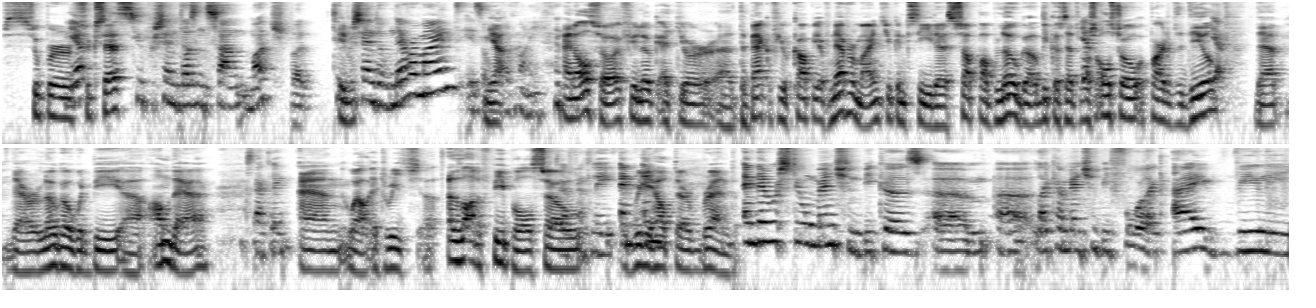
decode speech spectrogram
super Yeah. success. two percent doesn't sound much, but two percent of Nevermind is a Yeah. lot of money. and also, if you look at your uh, the back of your copy of Nevermind, you can see the Sub Pop logo because that was also a part of the deal. Yep. That their logo would be uh, on there, exactly. and well, it reached a, a lot of people, so Definitely. it And- really and- helped their brand. and they were still mentioned because um, uh, like i mentioned before like i really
